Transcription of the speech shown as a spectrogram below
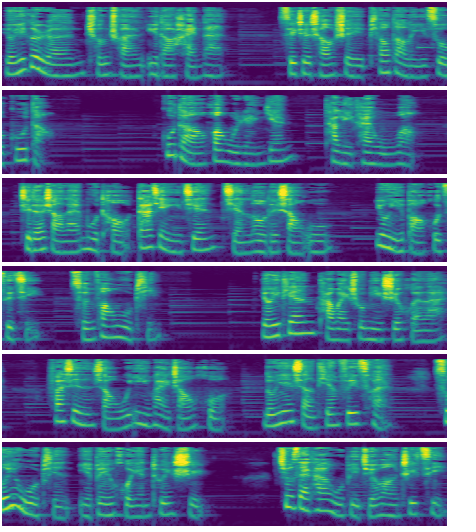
有一个人乘船遇到海难，随着潮水飘到了一座孤岛。孤岛荒无人烟，他离开无望，只得找来木头搭建一间简陋的小屋，用以保护自己，存放物品。有一天，他外出觅食回来。发现小屋意外着火，浓烟向天飞窜，所有物品也被火焰吞噬。就在他无比绝望之际，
